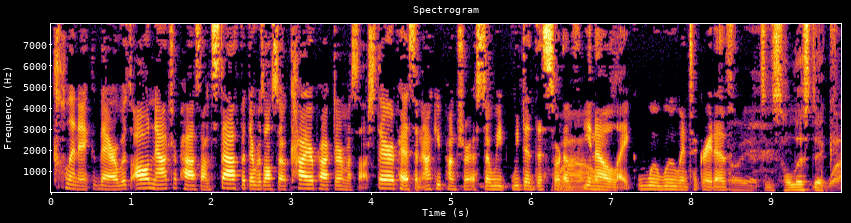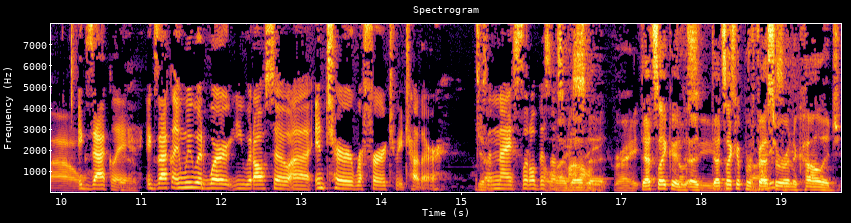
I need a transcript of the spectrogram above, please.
clinic there. Was all naturopaths on staff, but there was also a chiropractor, massage therapist, and acupuncturist. So we, we did this sort of, you know, like woo woo integrative. Oh, yeah. It's, it's holistic. Wow. Exactly. Exactly. And we would work, you would also, uh, inter refer to each other. It was Yeah. a nice little business I model. love that. Right. That's like a, a that's like a this professor in a college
